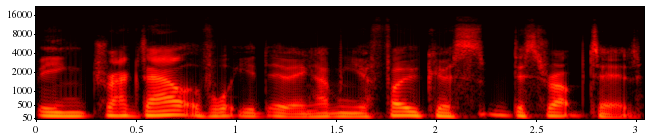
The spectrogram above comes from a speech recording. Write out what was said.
being dragged out of what you're doing, having your focus disrupted.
